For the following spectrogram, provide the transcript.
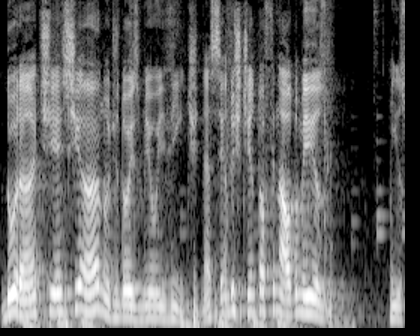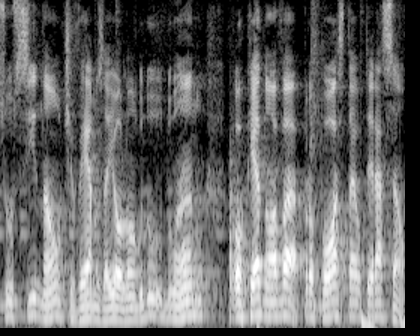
durante este ano de 2020, né, sendo extinto ao final do mesmo. Isso se não tivermos aí ao longo do, do ano qualquer nova proposta, alteração.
